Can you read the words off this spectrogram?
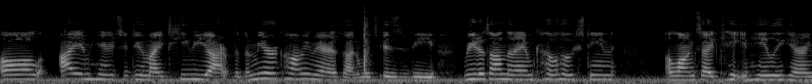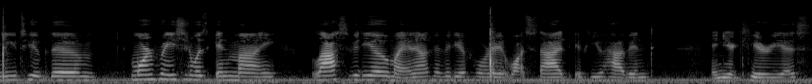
All, I am here to do my TBR for the Murakami Marathon, which is the readathon that I am co-hosting alongside Kate and Halley here on YouTube. The more information was in my last video, my announcement video for it. Watch that if you haven't and you're curious.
